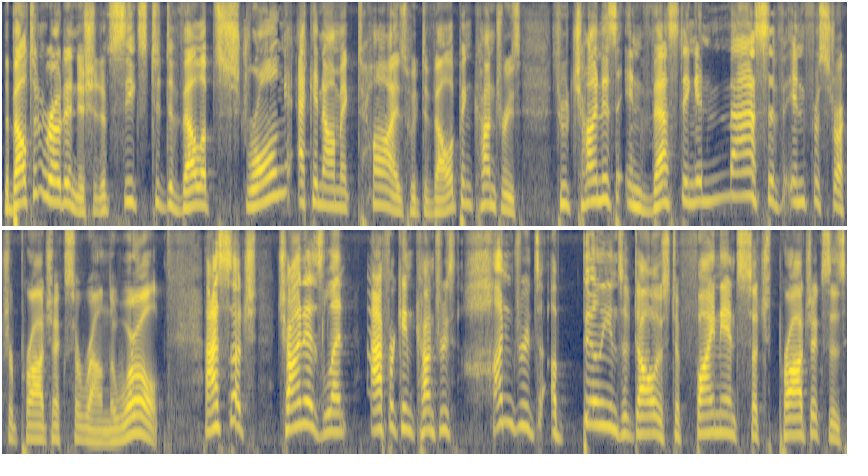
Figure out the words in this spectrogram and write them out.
The Belt and Road Initiative seeks to develop strong economic ties with developing countries through China's investing in massive infrastructure projects around the world. As such, China has lent African countries hundreds of billions of dollars to finance such projects as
